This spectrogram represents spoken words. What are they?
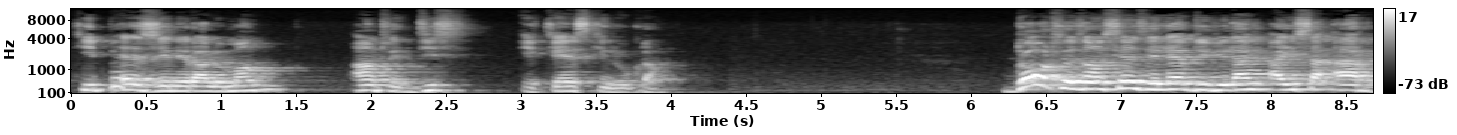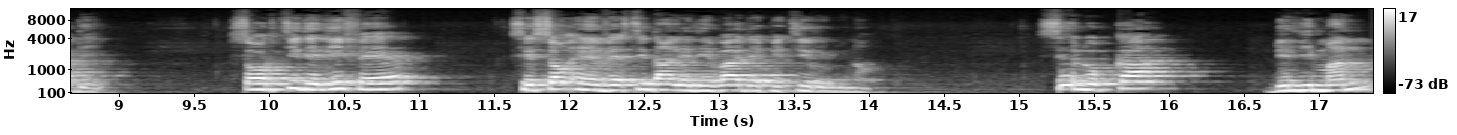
qui pèsent généralement entre 10 et 15 kg. D'autres anciens élèves du village Aïssa Ardi, sortis de l'IFER, se sont investis dans l'élevage des petits ruminants. C'est le cas de Liman,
